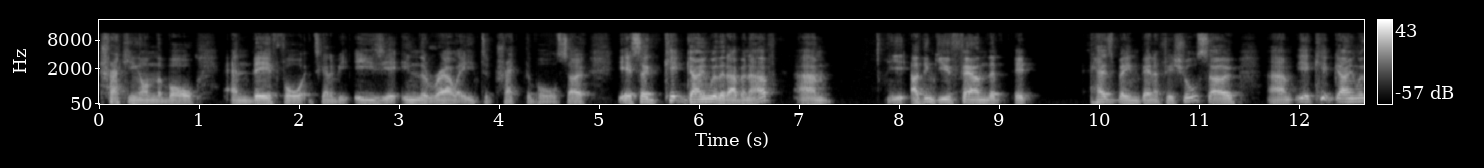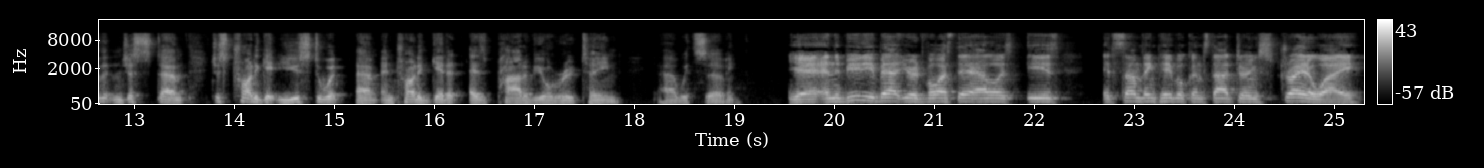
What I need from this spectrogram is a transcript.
tracking on the ball, and therefore it's going to be easier in the rally to track the ball. So, yeah, so keep going with it, Abhinav. Um, I think you found that it has been beneficial. So um, yeah, keep going with it and just um, just try to get used to it um, and try to get it as part of your routine uh, with serving. Yeah, and the beauty about your advice there, Alois, is it's something people can start doing straight away.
